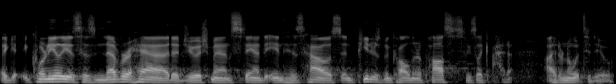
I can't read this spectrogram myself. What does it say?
Like, Cornelius has never had a Jewish man stand in his house, and Peter's been called an apostle, so he's like, I don't, I don't know what to do.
